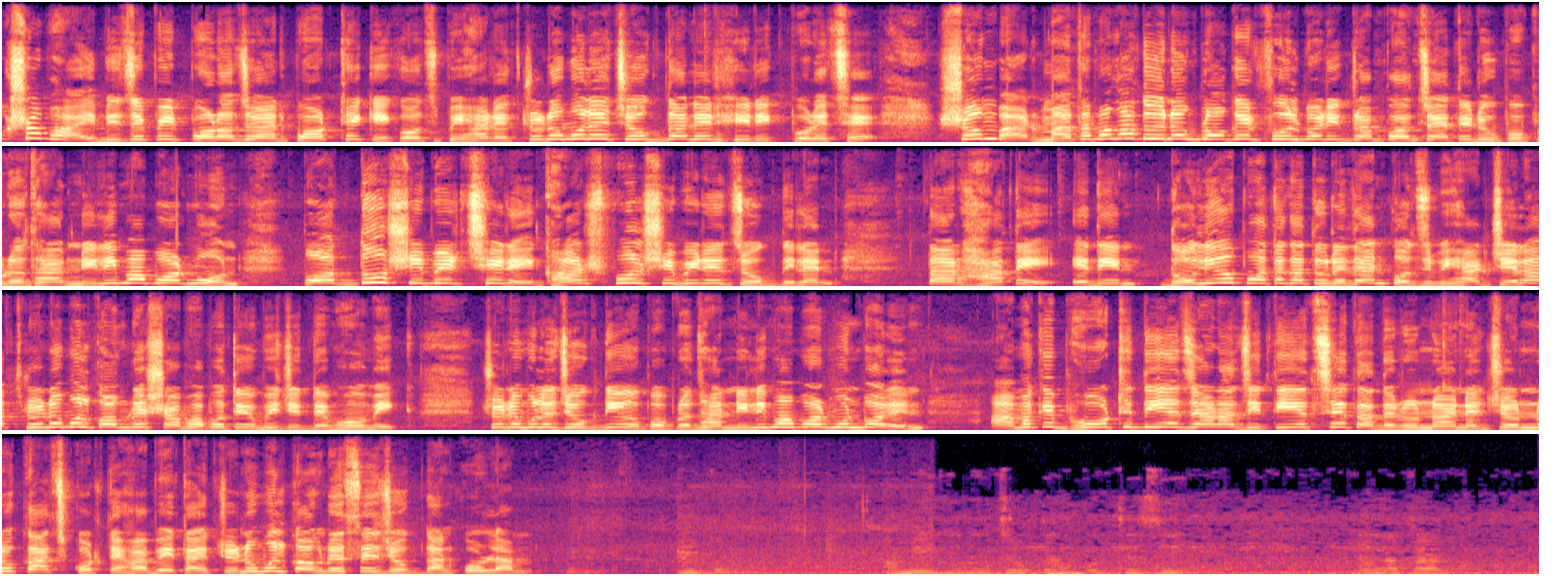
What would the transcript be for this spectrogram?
লোকসভায় বিজেপির পরাজয়ের পর থেকে কোচবিহারে তৃণমূলে যোগদানের হিড়িক পড়েছে। সোমবার মাথাভাঙা দুই নং ব্লকের ফুলবাড়ি গ্রাম পঞ্চায়েতের উপপ্রধান নীলিমা বর্মন পদ্ম শিবির ছেড়ে ঘাসফুল শিবিরে যোগ দিলেন। তার হাতে এদিন দলীয় পতাকা তুলে দেন কোচবিহার জেলা তৃণমূল কংগ্রেস সভাপতি অভিজিৎ দেব ভৌমিক। তৃণমূলে যোগ দিয়ে উপপ্রধান নীলিমা বর্মন বলেন, আমাকে ভোট দিয়ে যারা জিতিয়েছে তাদের উন্নয়নের জন্য কাজ করতে হবে, তাই তৃণমূল কংগ্রেসে যোগদান করলাম। আমি যোগদান এলাকার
